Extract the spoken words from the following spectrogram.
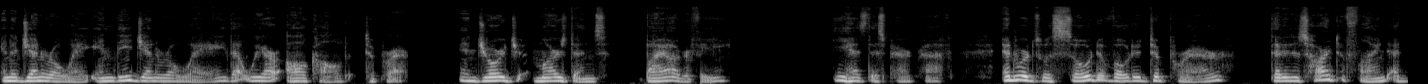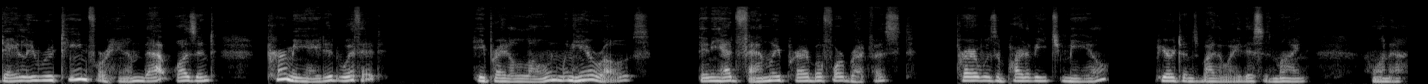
in a general way, in the general way that we are all called to prayer. In George Marsden's biography, he has this paragraph Edwards was so devoted to prayer that it is hard to find a daily routine for him that wasn't permeated with it. He prayed alone when he arose. Then he had family prayer before breakfast. Prayer was a part of each meal. Puritans, by the way, this is mine. I want to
